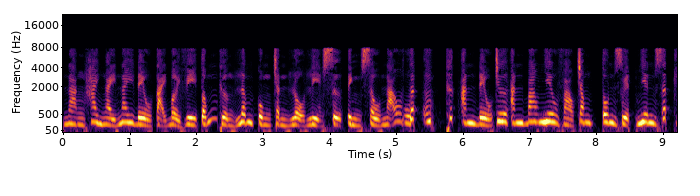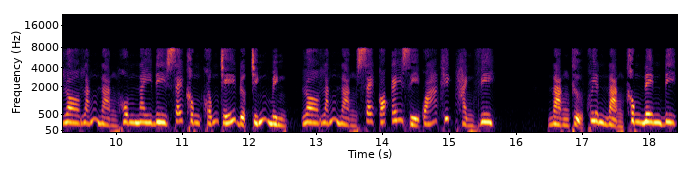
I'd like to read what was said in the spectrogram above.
Nàng hai ngày nay đều tại bởi vì Tống Thường Lâm cùng Trần Lộ Lị sự tình sầu não rất ức, thức ăn đều chưa ăn bao nhiêu vào trong. Tôn Duyệt Nhiên rất lo lắng nàng hôm nay đi sẽ không khống chế được chính mình, lo lắng nàng sẽ có cái gì quá khích hành vi. Nàng thử khuyên nàng không nên đi,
